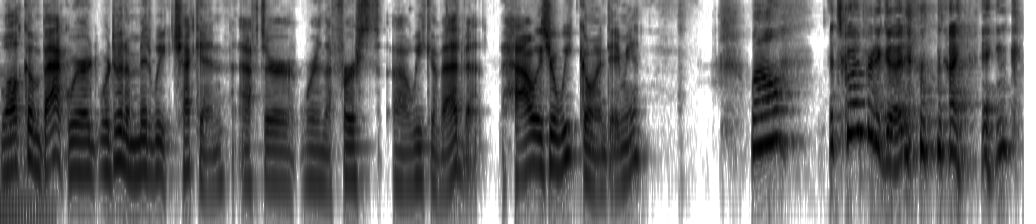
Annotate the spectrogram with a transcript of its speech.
Welcome back. We're we're doing a midweek check-in after we're in the first uh, week of Advent. How is your week going, Damian? Well, it's going pretty good, I think.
